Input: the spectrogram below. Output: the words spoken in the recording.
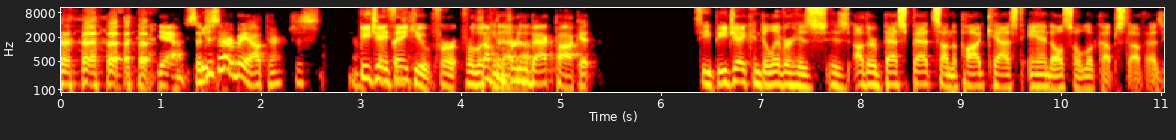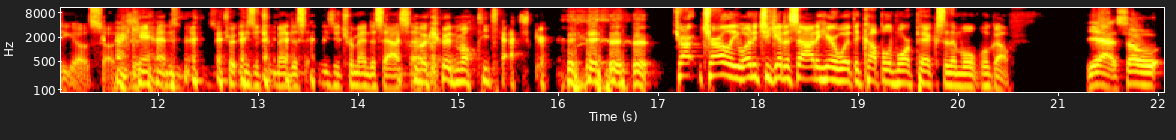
Yeah. So just everybody out there, just you know, BJ, something- thank you for for looking something that for the back pocket. See, BJ can deliver his his other best bets on the podcast and also look up stuff as he goes. So I he's a- can. he's, a, tr- he's a tremendous he's a tremendous I'm a good multitasker. Char- Charlie, why don't you get us out of here with a couple of more picks and then we'll we'll go. yeah, so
